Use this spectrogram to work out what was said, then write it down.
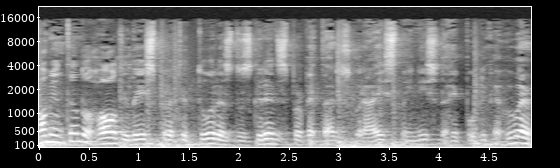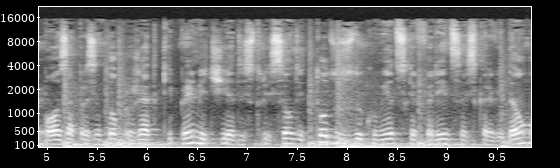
Aumentando o rol de leis protetoras dos grandes proprietários rurais no início da República, Rui Barbosa apresentou um projeto que permitia a destruição de todos os documentos referentes à escravidão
